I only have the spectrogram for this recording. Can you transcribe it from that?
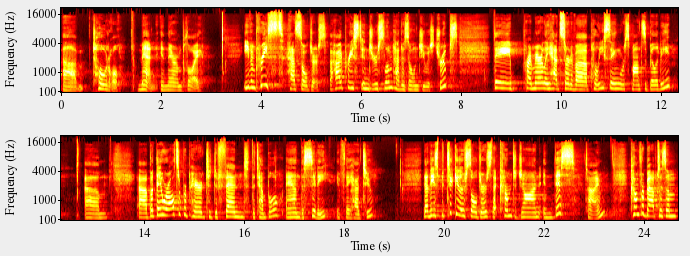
um, total men in their employ. Even priests had soldiers. The high priest in Jerusalem had his own Jewish troops. They primarily had sort of a policing responsibility um, uh, but they were also prepared to defend the temple and the city if they had to. Now, these particular soldiers that come to John in this time come for baptism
